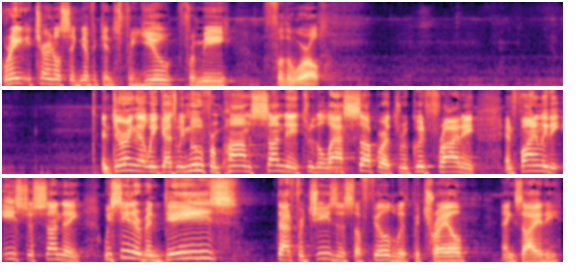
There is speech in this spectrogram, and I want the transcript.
great eternal significance for you, for me, for the world. And during that week, as we move from Palm Sunday through the Last Supper, through Good Friday, and finally to Easter Sunday, we see there have been days that for Jesus are filled with betrayal, anxiety,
